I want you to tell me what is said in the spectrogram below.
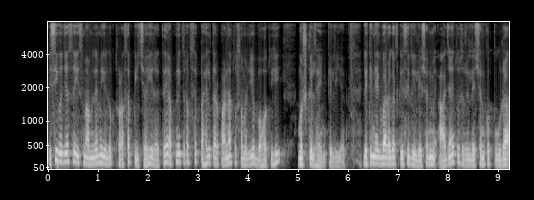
इसी वजह से इस मामले में ये लोग थोड़ा सा पीछे ही रहते हैं। अपनी तरफ़ से पहल कर पाना तो समझिए बहुत ही मुश्किल है इनके लिए। लेकिन एक बार अगर किसी रिलेशन में आ जाएँ तो उस रिलेशन को पूरा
